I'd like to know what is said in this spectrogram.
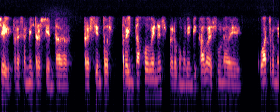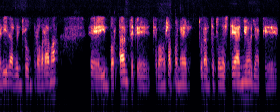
Sí, 13.330 jóvenes, pero como le indicaba, es una de cuatro medidas dentro de un programa eh, importante que, vamos a poner durante todo este año, ya que,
